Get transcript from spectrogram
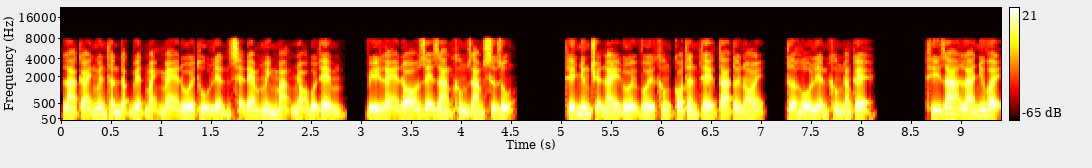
là cái nguyên thần đặc biệt mạnh mẽ đối thủ liền sẽ đem mình mạng nhỏ bồi thêm, vì lẽ đó dễ dàng không dám sử dụng. Thế nhưng chuyện này đối với không có thân thể ta tới nói, tựa hồ liền không đáng kể. Thì ra là như vậy,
